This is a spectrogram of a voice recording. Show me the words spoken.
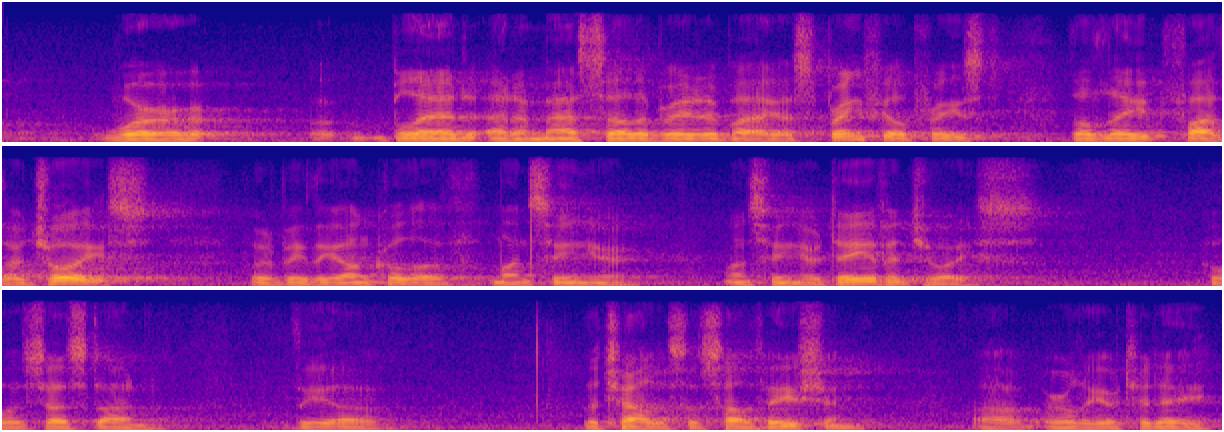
were bled at a Mass celebrated by a Springfield priest, the late Father Joyce, who would be the uncle of Monsignor, Monsignor David Joyce, who was just on the uh, the chalice of salvation uh, earlier today.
